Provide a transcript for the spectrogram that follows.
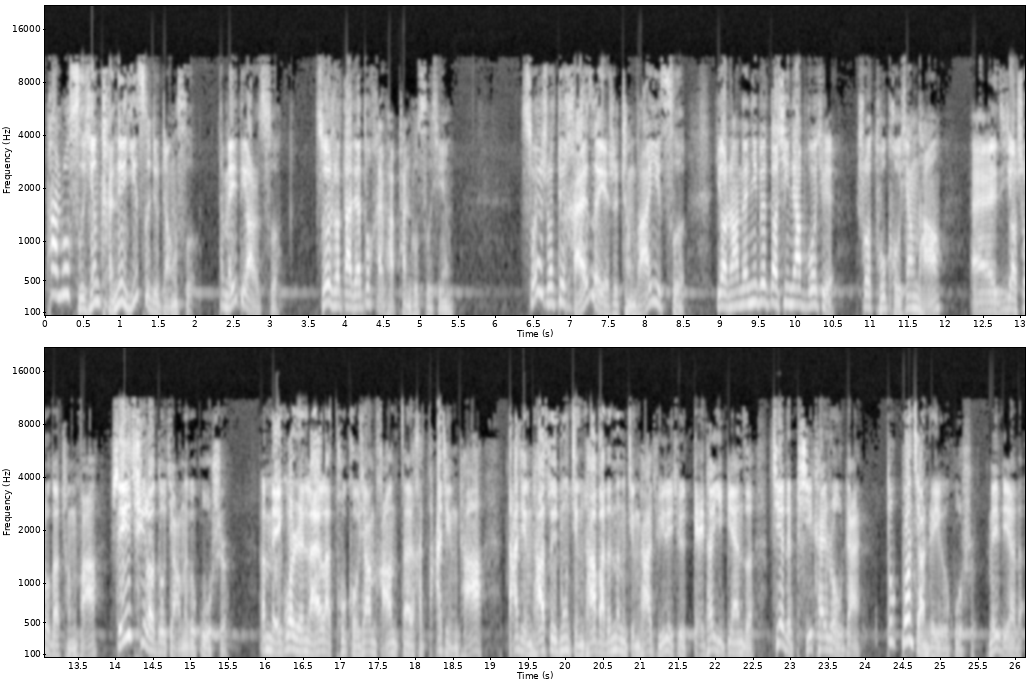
判处死刑肯定一次就整死，他没第二次，所以说大家都害怕判处死刑。所以说对孩子也是惩罚一次，要让他你别到新加坡去说吐口香糖，哎，要受到惩罚，谁去了都讲那个故事。啊，美国人来了，吐口香糖，在还打警察，打警察，最终警察把他弄警察局里去，给他一鞭子，接着皮开肉绽，都光讲这一个故事，没别的，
